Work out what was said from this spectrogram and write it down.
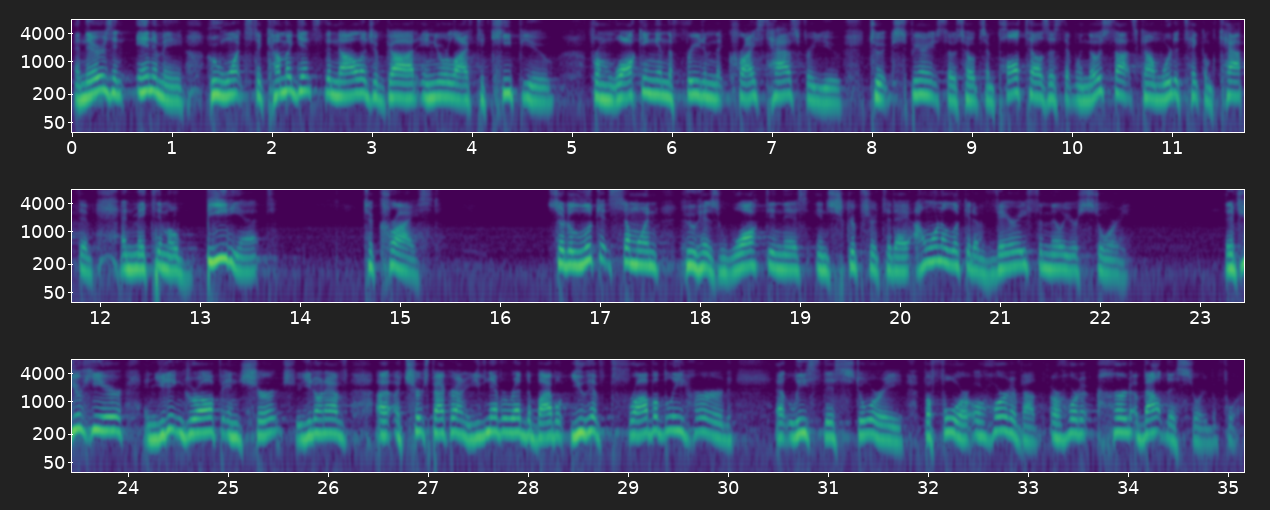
And there is an enemy who wants to come against the knowledge of God in your life to keep you from walking in the freedom that Christ has for you to experience those hopes. And Paul tells us that when those thoughts come, we're to take them captive and make them obedient to Christ. So, to look at someone who has walked in this in Scripture today, I want to look at a very familiar story. If you're here and you didn't grow up in church, or you don't have a, a church background, or you've never read the Bible, you have probably heard at least this story before or heard about or heard about this story before.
